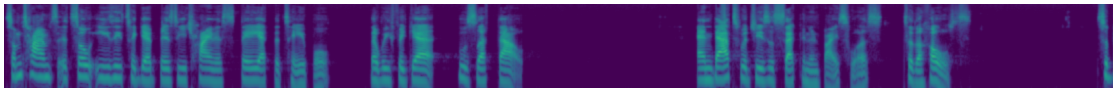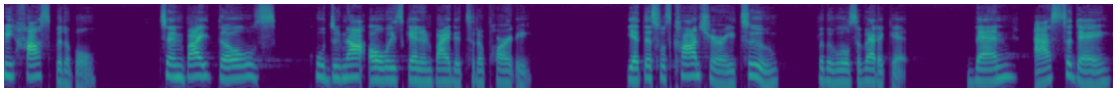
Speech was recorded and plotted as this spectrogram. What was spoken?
Sometimes it's so easy to get busy trying to stay at the table that we forget who's left out. And that's what Jesus' second advice was to the host to be hospitable, to invite those who do not always get invited to the party. Yet this was contrary, too, for the rules of etiquette. Then, as today,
